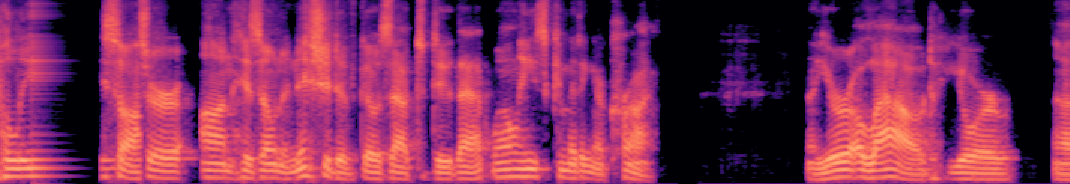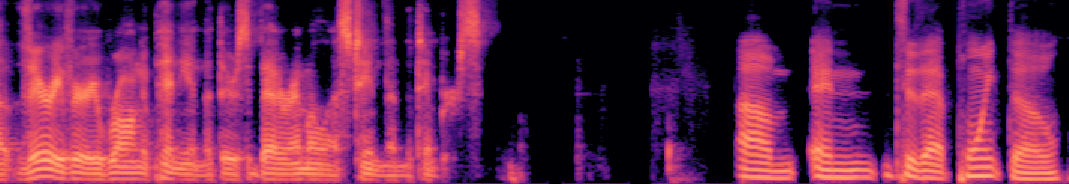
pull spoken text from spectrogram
police officer on his own initiative goes out to do that, well, he's committing a crime. Now, you're allowed your uh, very, very wrong opinion that there's a better MLS team than the Timbers. Um, and to that point, though,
